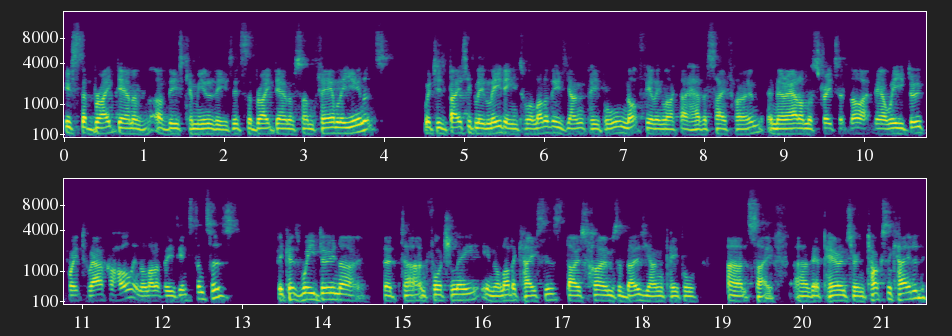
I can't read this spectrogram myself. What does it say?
it's the breakdown of, of these communities. It's the breakdown of some family units, which is basically leading to a lot of these young people not feeling like they have a safe home and they're out on the streets at night. Now, we do point to alcohol in a lot of these instances because we do know that uh, unfortunately, in a lot of cases, those homes of those young people aren't safe. Uh, their parents are intoxicated.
